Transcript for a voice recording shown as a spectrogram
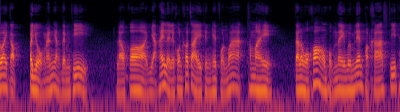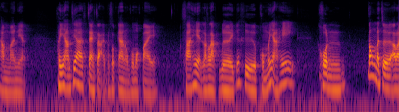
ด้วยกับประโยคนั้นอย่างเต็มที่ แล้วก็อยากให้หลายๆคนเข้าใจถึงเหตุผลว่าทำไมแต่ละหัวข้อของผมใน v e r m i l i o n Podcast ที่ทำมาเนี่ยพยายามที่จะแจกจ่ายประสบการณ์ของผมออกไป สาเหตุหลักๆ เลยก็คือผมไม่อยากให้คนต้องมาเจออะไร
